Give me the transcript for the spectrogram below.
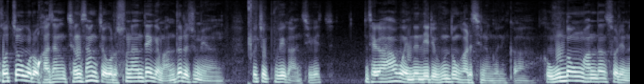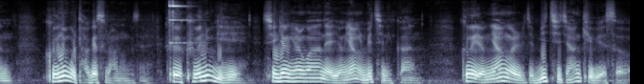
그쪽으로 가장 정상적으로 순환되게 만들어주면 그쪽 부위가 안 찌겠죠. 제가 하고 있는 일이 운동 가르치는 거니까 그 운동한다는 소리는 근육을 타겟으로 하는 거잖아요. 그 근육이 신경 혈관에 영향을 미치니까 그 영향을 이제 미치지 않기 위해서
